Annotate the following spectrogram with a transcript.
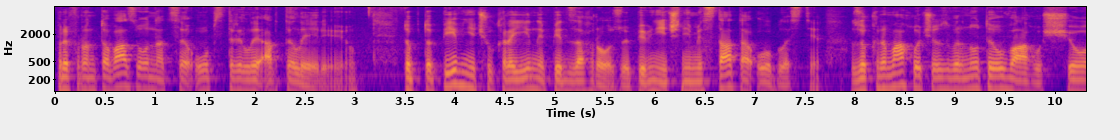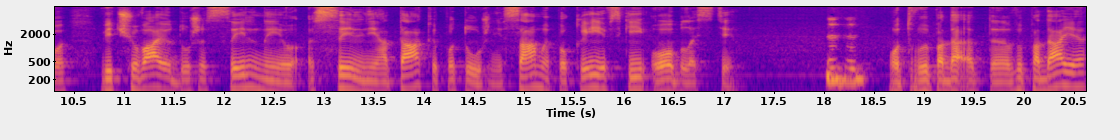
прифронтова зона це обстріли артилерією. Тобто північ України під загрозою, північні міста та області. Зокрема, хочу звернути увагу, що відчуваю дуже сильні, сильні атаки, потужні саме по Київській області. Угу. От випадає, випадає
